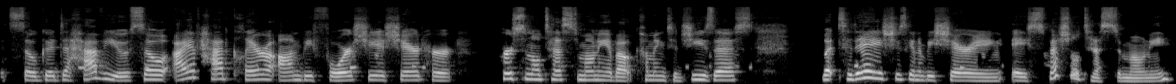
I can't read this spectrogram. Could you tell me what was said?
It's so good to have you. So, I have had Clara on before. She has shared her personal testimony about coming to Jesus. But today, she's going to be sharing a special testimony,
